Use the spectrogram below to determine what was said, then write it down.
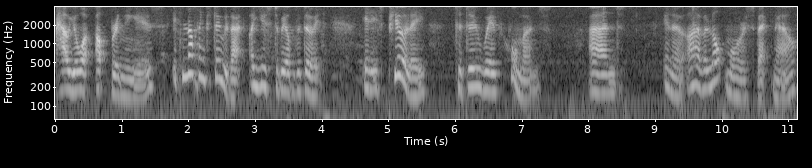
how your upbringing is. It's nothing to do with that. I used to be able to do it. It is purely to do with hormones. And, you know, I have a lot more respect now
